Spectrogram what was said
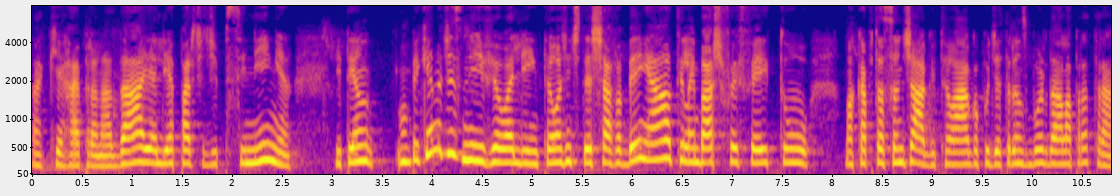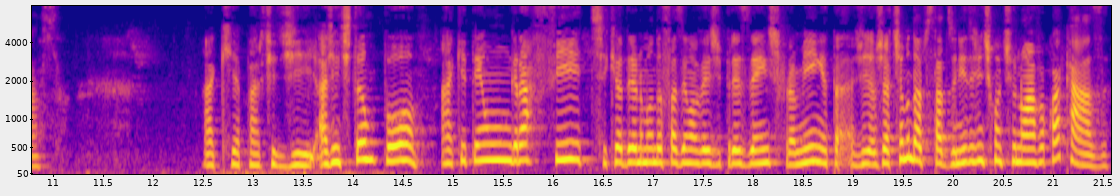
Aqui é raia pra nadar. E ali é a parte de piscininha e tem um, um pequeno desnível ali, então a gente deixava bem alto e lá embaixo foi feito uma captação de água, então a água podia transbordar lá para trás. Aqui a parte de. A gente tampou. Aqui tem um grafite que o Adriano mandou fazer uma vez de presente para mim. Eu já tinha mudado para os Estados Unidos e a gente continuava com a casa.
